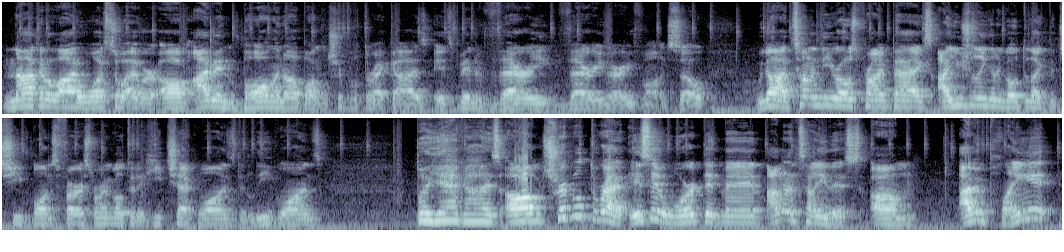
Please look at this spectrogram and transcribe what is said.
Not gonna lie whatsoever. Um, I've been balling up on the triple threat, guys. It's been very, very, very fun. So, we got a ton of D-Rose Prime packs. I usually gonna go through like the cheap ones first. We're gonna go through the heat check ones, the league ones. But yeah, guys, um, Triple Threat, is it worth it, man? I'm gonna tell you this. Um, I've been playing it.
